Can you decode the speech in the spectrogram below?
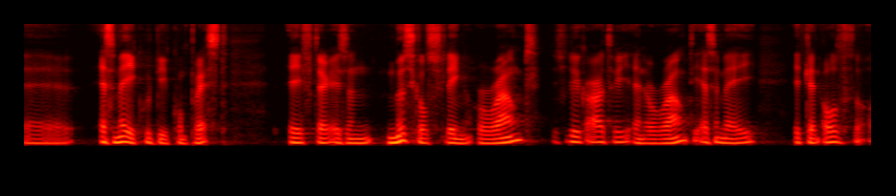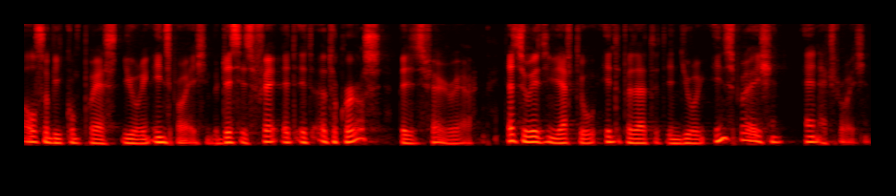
uh, SMA could be compressed if there is a muscle sling around the celiac artery and around the SMA. It can also also be compressed during inspiration, but this is very, it, it, it occurs, but it's very rare. Okay. That's the reason you have to interpret it in during inspiration and expiration.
